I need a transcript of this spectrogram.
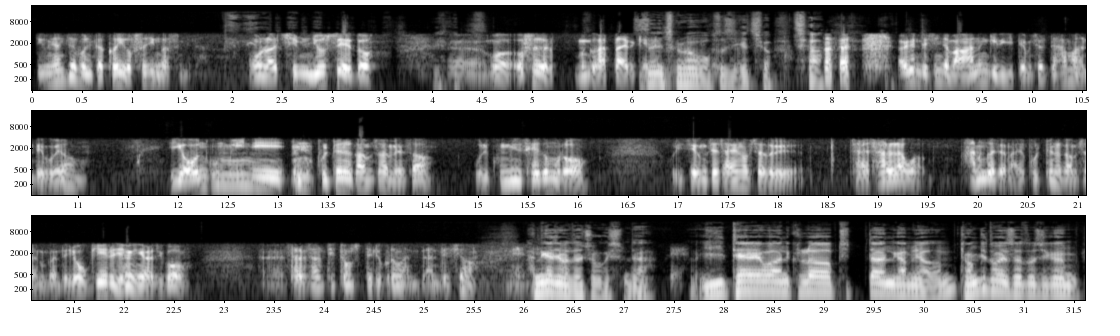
지금 현재 보니까 거의 없어진 것 같습니다. 오늘 아침 뉴스에도 어, 뭐 없어진 것 같다 이렇게. 기사님처럼 하면 없어지겠죠. 자, 아 근데 진짜 망하는 길이기 때문에 절대 하면 안 되고요. 이게 온 국민이 불편을 감수하면서 우리 국민 세금으로 우리 이제 영세 자영업자들 잘 살라고 하는 거잖아요. 불편을 감수하는 건데 요 기회를 이용해 가지고 다른 사람 뒤통수 때리고 그러면 안, 안 되죠. 네. 한 가지만 더 여쭤보겠습니다. 이태원 클럽 집단 감염, 경기도에서도 지금,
